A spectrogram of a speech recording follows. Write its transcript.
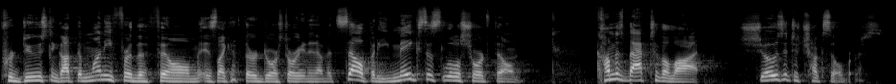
produced and got the money for the film is like a third door story in and of itself, but he makes this little short film, comes back to the lot, shows it to Chuck Silvers.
